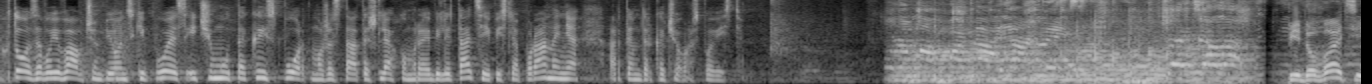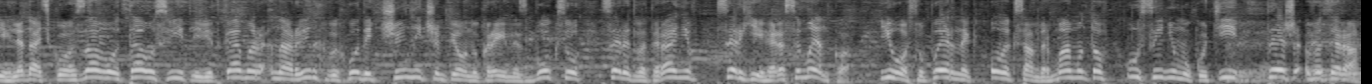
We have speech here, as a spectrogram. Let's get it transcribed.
Хто завоював чемпіонський пояс і чому такий спорт може стати шляхом реабілітації після поранення, Артем Деркачов розповість. Під овації глядацького залу та у світлі від камер на ринг виходить чинний чемпіон України з боксу серед ветеранів Сергій Герасименко. Його суперник Олександр Мамонтов у синьому куті теж ветеран.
